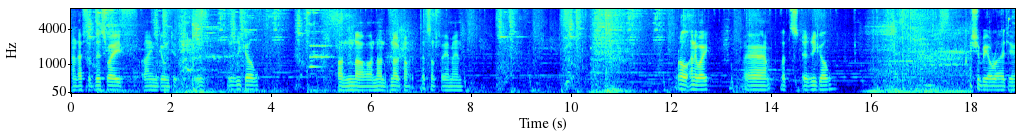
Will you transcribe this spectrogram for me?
and after this wave I'm going to uh, recall. Oh no, no, no, no, that's not fair man. Well, anyway, um, let's uh, recall. I should be alright here.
